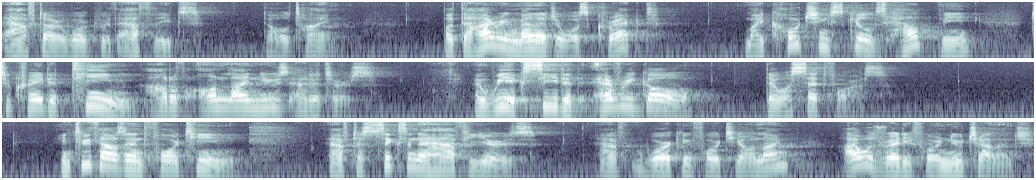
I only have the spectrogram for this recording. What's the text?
after I worked with athletes the whole time. But the hiring manager was correct. My coaching skills helped me to create a team out of online news editors. And we exceeded every goal that was set for us. In 2014, after six and a half years of working for T-Online, I was ready for a new challenge.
